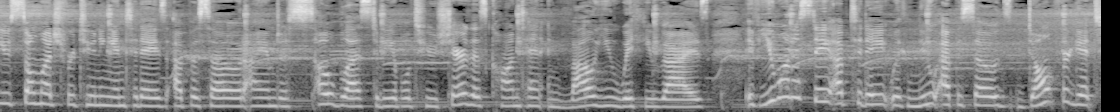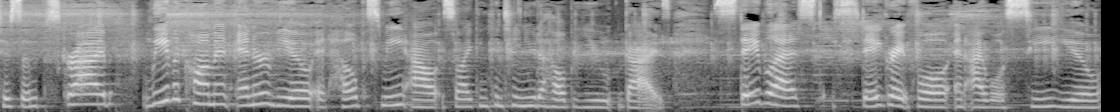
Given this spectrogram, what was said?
you so much for tuning in today's episode. I am just so blessed to be able to share this content and value with you guys. If you want to stay up to date with new episodes, don't forget to subscribe leave a comment and review. It helps me out so I can continue to help you guys. Stay blessed, stay grateful, and I will see you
